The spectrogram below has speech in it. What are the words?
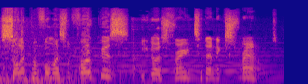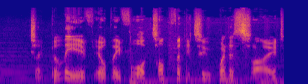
Solid performance for Focus. He goes through to the next round, which I believe it'll be for top 32 winner's side.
